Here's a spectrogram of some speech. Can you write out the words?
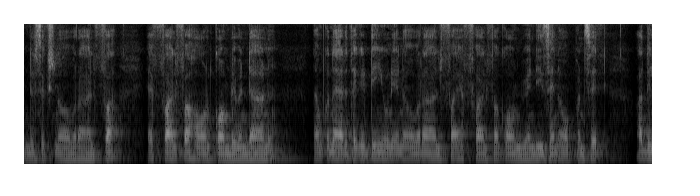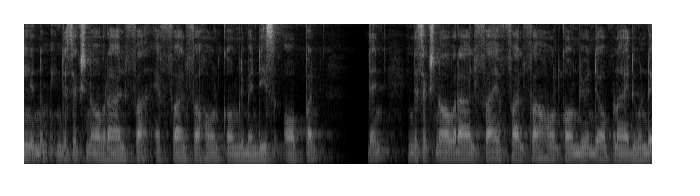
intersection over alpha F alpha whole complement ആണ്. നമുക്ക് നേരത്തെ കിട്ടി union over alpha F alpha complement is an open set അതിൽ നിന്നും intersection over alpha F alpha whole complement is open then intersection over alpha F alpha whole complement open ആയതുകൊണ്ട്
